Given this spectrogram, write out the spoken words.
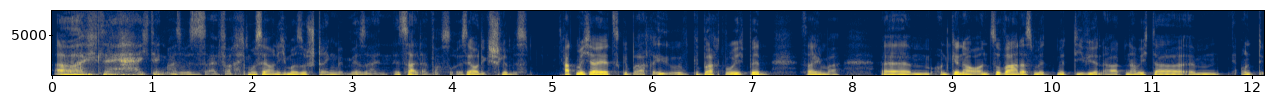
Aber ich, ich denke mal, so ist es einfach. Ich muss ja auch nicht immer so streng mit mir sein. Ist halt einfach so. Ist ja auch nichts Schlimmes. Hat mich ja jetzt gebracht, gebracht wo ich bin, sag ich mal. Ähm, und genau, und so war das mit, mit DeviantArt. Habe ich da, ähm, und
